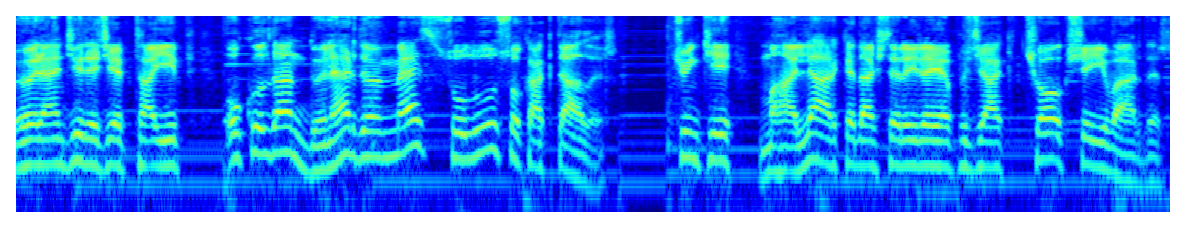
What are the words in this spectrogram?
Öğrenci Recep Tayyip okuldan döner dönmez soluğu sokakta alır. Çünkü mahalle arkadaşlarıyla yapacak çok şeyi vardır.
